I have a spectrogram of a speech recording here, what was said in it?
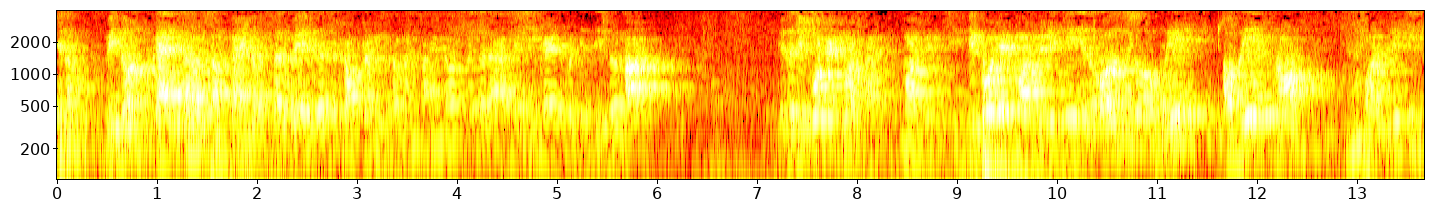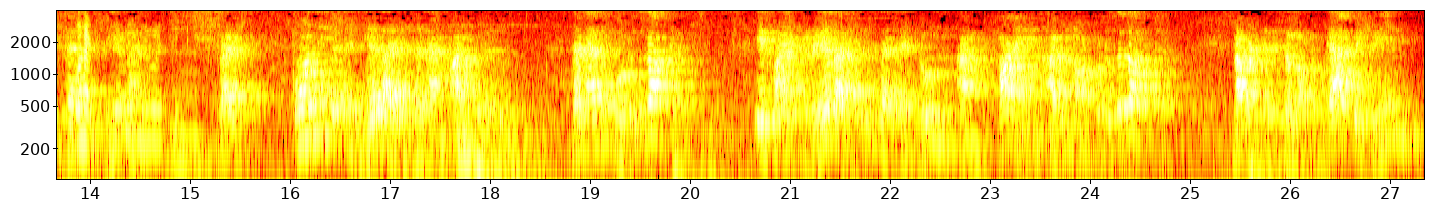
You know, we don't carry out some kind of survey that the doctor will come and find out whether I have any kind of a disease or not. It's a reported morbidity. Reported morbidity is also way away from morbidity felt realized. Hmm. Right? Only when I realize that I'm unwell, then I will go to the doctor. If I realize that I don't, I'm fine, I will not go to the doctor. Now, but there is a lot of gap between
